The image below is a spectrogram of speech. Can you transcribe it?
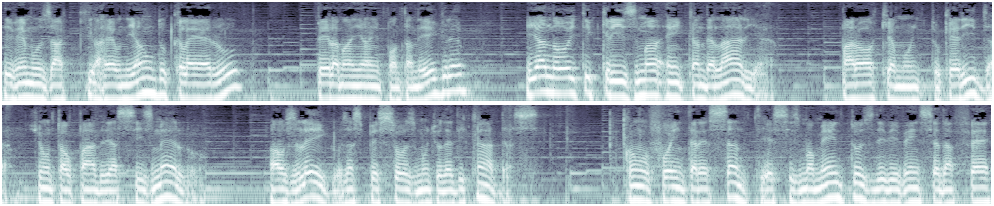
Tivemos aqui a reunião do clero pela manhã em Ponta Negra e à noite Crisma em Candelária, paróquia muito querida, junto ao padre Assis Melo, aos leigos, as pessoas muito dedicadas como foi interessante esses momentos de vivência da fé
